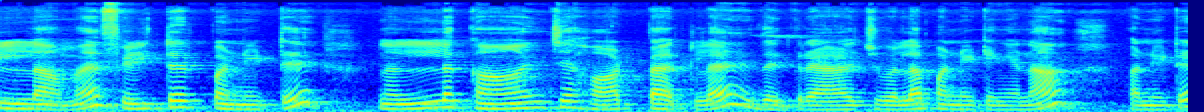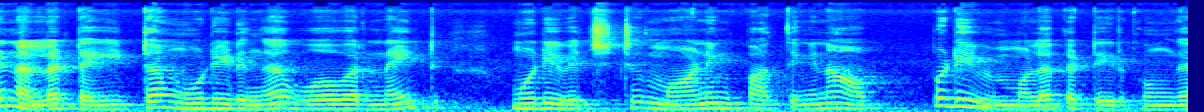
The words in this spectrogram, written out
இல்லாமல் ஃபில்டர் பண்ணிவிட்டு நல்ல காஞ்ச ஹாட் பேக்கில் இதை கிராஜுவலாக பண்ணிட்டீங்கன்னா பண்ணிவிட்டு நல்லா டைட்டாக மூடிடுங்க. ஓவர் நைட் மூடி வச்சுட்டு மார்னிங் பார்த்தீங்கன்னா அப்படி முளை கட்டியிருக்குங்க?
